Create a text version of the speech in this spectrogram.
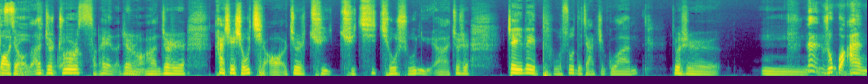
包饺子就诸如啊此类的这种啊，就是看谁手巧，就是娶娶妻求淑女啊，就是这一类朴素的价值观，就是嗯，那如果按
